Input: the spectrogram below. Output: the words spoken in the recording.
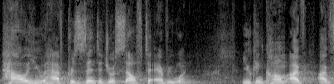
how you have presented yourself to everyone. You can come. I've, I've,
